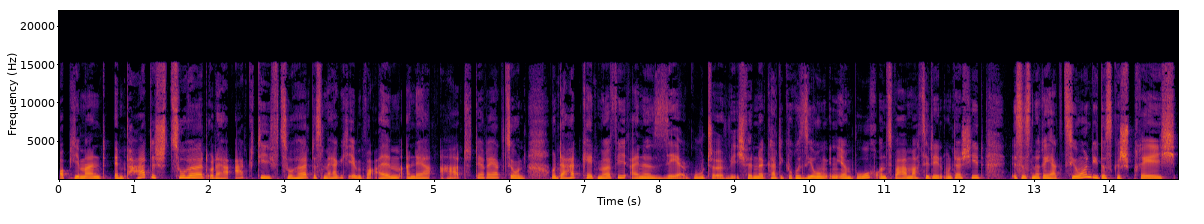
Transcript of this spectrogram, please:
ob jemand empathisch zuhört oder aktiv zuhört, das merke ich eben vor allem an der Art der Reaktion. Und da hat Kate Murphy eine sehr gute, wie ich finde, Kategorisierung in ihrem Buch. Und zwar macht sie den Unterschied, ist es eine Reaktion, die das Gespräch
